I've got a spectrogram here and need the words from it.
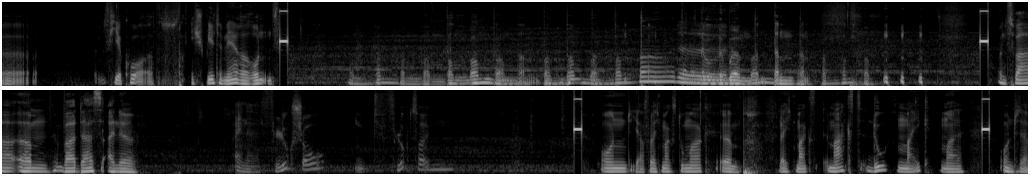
äh, vier Ko ich spielte mehrere Runden. Und zwar ähm, war das eine Eine Flugshow mit Flugzeugen. Und ja, vielleicht magst du, Marc, ähm, vielleicht magst, magst du, Mike, mal. Und ja,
